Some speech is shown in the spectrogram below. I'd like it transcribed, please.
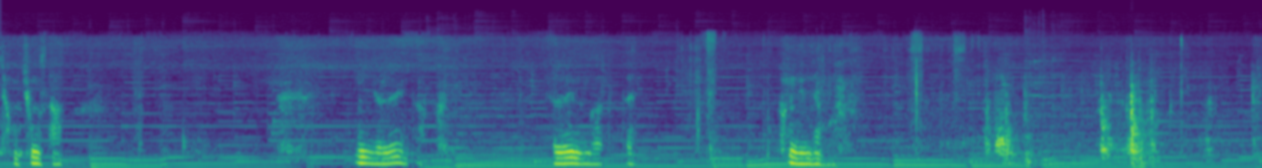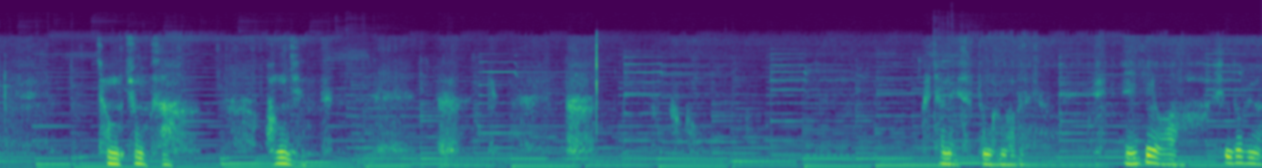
정충사. 문이 열려있다. 열려있는 것 같은데. 황진장군. 정충사. 황진. 그 전에 있었던 건가 보다. 이게 와, 신도비가.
